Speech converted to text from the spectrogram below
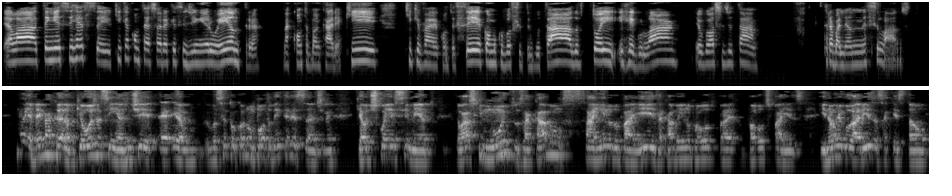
Ela tem esse receio. O que, que acontece na hora que esse dinheiro entra na conta bancária aqui? O que, que vai acontecer? Como que eu vou ser tributado? Estou irregular? Eu gosto de estar tá trabalhando nesse lado. É bem bacana, porque hoje, assim, a gente. É, é, você tocou num ponto bem interessante, né? Que é o desconhecimento. Eu acho que muitos acabam saindo do país, acabam indo para outro, outros países e não regulariza essa questão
